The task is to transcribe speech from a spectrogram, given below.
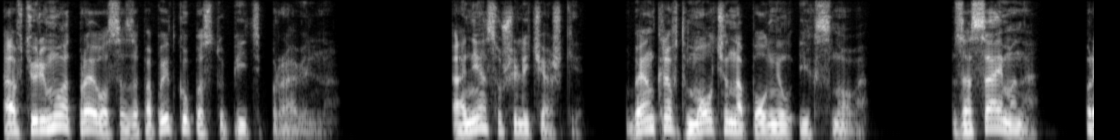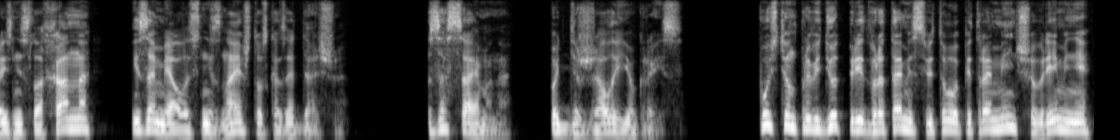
а в тюрьму отправился за попытку поступить правильно». Они осушили чашки. Бенкрофт молча наполнил их снова. «За Саймона!» — произнесла Ханна и замялась, не зная, что сказать дальше. «За Саймона!» — поддержала ее Грейс. «Пусть он проведет перед вратами Святого Петра меньше времени,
